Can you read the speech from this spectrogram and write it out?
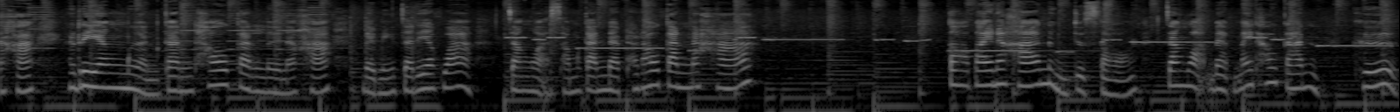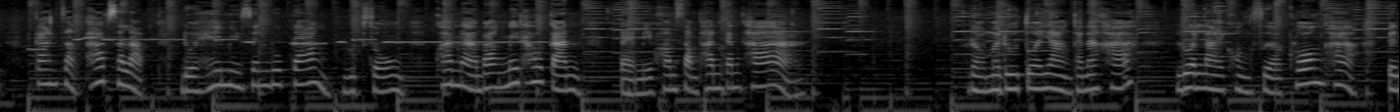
นะคะ เรียงเหมือนกันเท่ากันเลยนะคะ แบบนี้จะเรียกว่า จังหวะซ้ำกันแบบเท่าๆกันนะคะ ต่อไปนะคะ 1.2 จังหวะแบบไม่เท่ากัน คือ การจัดภาพสลับ โดยให้มีเส้นรูปร่าง รูปทรง ความหนาบางไม่เท่ากัน แต่มีความสัมพันธ์กันค่ะ เรามาดูตัวอย่างกันนะคะลวดลายของเสือโคร่งค่ะ เป็น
